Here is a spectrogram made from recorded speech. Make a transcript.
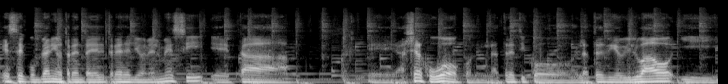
Es el cumpleaños 33 de Lionel Messi. está. eh, ayer jugó con el Atlético, el Atlético de Bilbao y,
